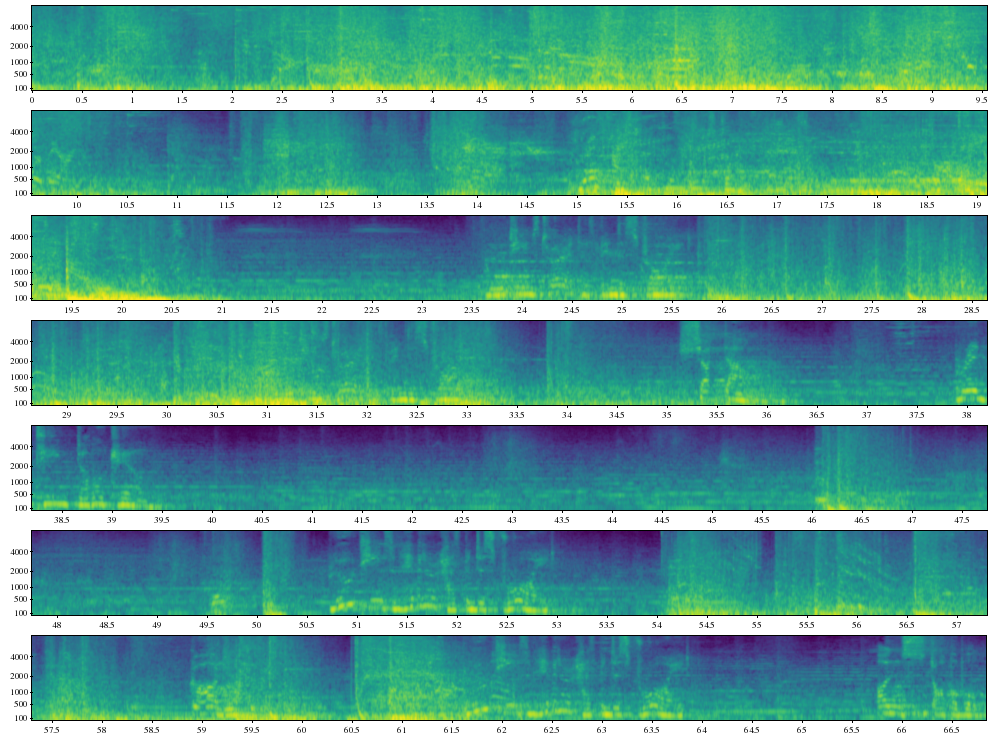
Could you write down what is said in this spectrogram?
Been destroyed. Godlike. Blue Team's inhibitor has been destroyed. Unstoppable.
